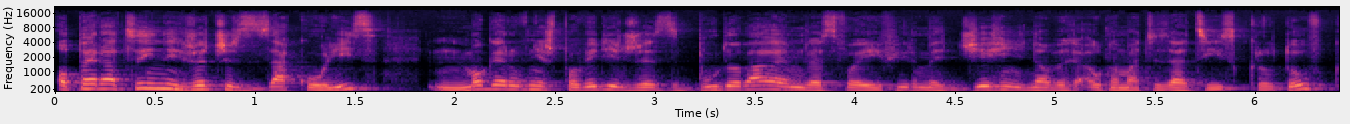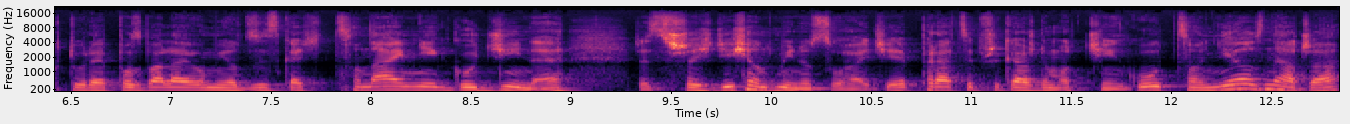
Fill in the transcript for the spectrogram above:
operacyjnych rzeczy z zakulis mogę również powiedzieć, że zbudowałem dla swojej firmy 10 nowych automatyzacji i skrótów, które pozwalają mi odzyskać co najmniej godzinę, to jest 60 minut, słuchajcie, pracy przy każdym odcinku, co nie oznacza,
